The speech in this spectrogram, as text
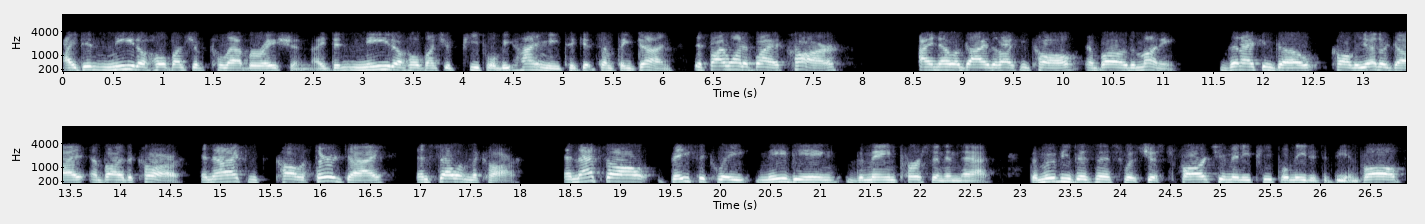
I didn't need a whole bunch of collaboration. I didn't need a whole bunch of people behind me to get something done. if I want to buy a car, I know a guy that I can call and borrow the money. Then I can go call the other guy and buy the car. And now I can call a third guy and sell him the car. And that's all basically me being the main person in that. The movie business was just far too many people needed to be involved.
